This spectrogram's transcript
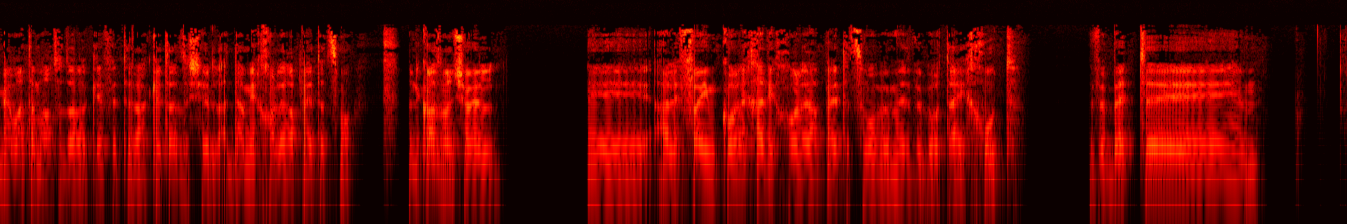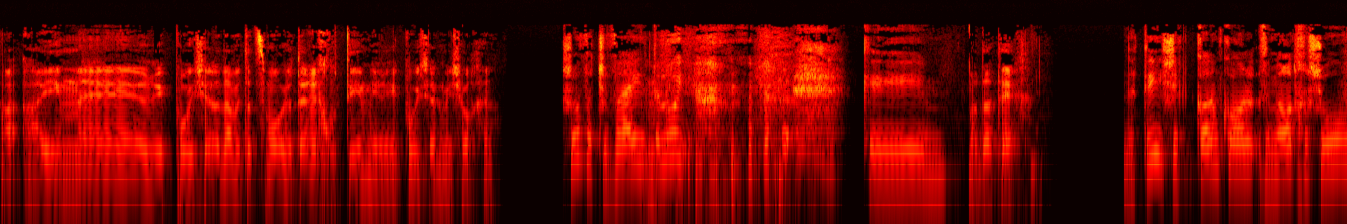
גם את אמרת אותה רקפת, הקטע הזה של אדם יכול לרפא את עצמו. אני כל הזמן שואל, א', האם כל אחד יכול לרפא את עצמו באמת ובאותה איכות? וב', אה, האם אה, ריפוי של אדם את עצמו הוא יותר איכותי מריפוי של מישהו אחר? שוב, התשובה היא תלוי. כי... מה דעתך? דעתי שקודם כל זה מאוד חשוב,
